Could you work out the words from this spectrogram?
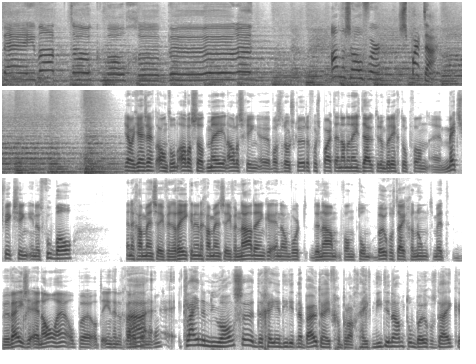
Bij wat ook mogen gebeuren. Alles over Sparta. Ja, wat jij zegt Anton, alles zat mee en alles ging, eh, was rooskleurig voor Sparta. En dan ineens duikt er een bericht op van eh, matchfixing in het voetbal. En dan gaan mensen even rekenen, dan gaan mensen even nadenken. En dan wordt de naam van Tom Beugelsdijk genoemd met bewijzen en al. Hè? Op, eh, op de internet gaat het rond. kleine nuance. Degene die dit naar buiten heeft gebracht, heeft niet de naam Tom Beugelsdijk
